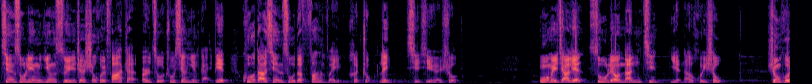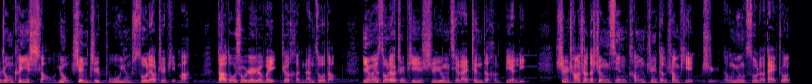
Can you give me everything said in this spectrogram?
限塑令应随着社会发展而做出相应改变，扩大限塑的范围和种类。信息源说：“物美价廉，塑料难进也难回收。”生活中可以少用甚至不用塑料制品吗？大多数人认为这很难做到，因为塑料制品使用起来真的很便利。市场上的生鲜、汤汁等商品只能用塑料袋装，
